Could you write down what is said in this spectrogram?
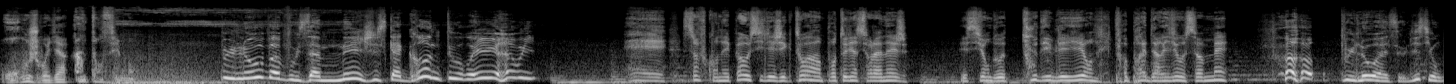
rougeoya intensément. Pulot va vous amener jusqu'à Grande Tour, oui, ah oui. Eh, sauf qu'on n'est pas aussi léger que toi hein, pour tenir sur la neige. Et si on doit tout déblayer, on n'est pas près d'arriver au sommet. Pulot a solution.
